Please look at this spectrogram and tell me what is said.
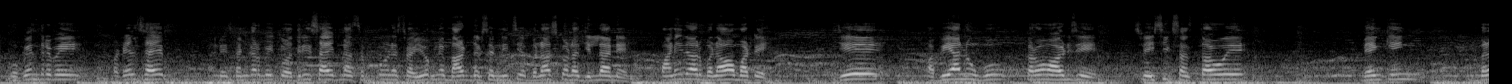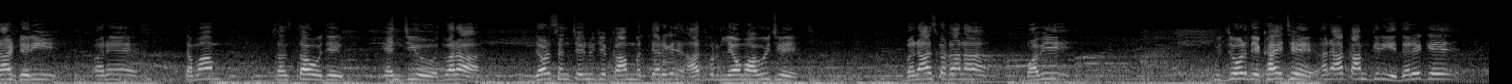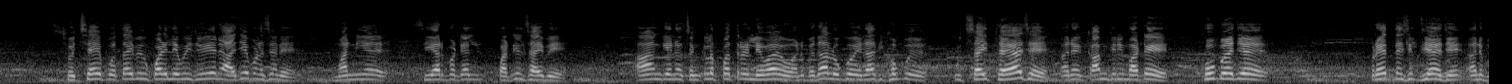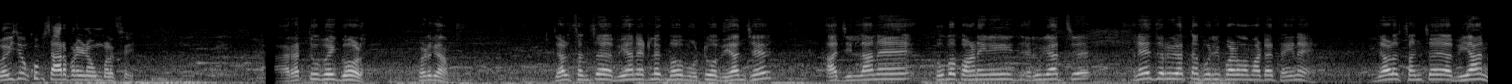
ભૂપેન્દ્રભાઈ પટેલ સાહેબ અને શંકરભાઈ ચૌધરી સાહેબના સંપૂર્ણ સહયોગને માર્ગદર્શન નીચે બનાસકાંઠા જિલ્લાને પાણીદાર બનાવવા માટે જે અભિયાન ઊભું કરવામાં આવ્યું છે, સ્વૈચ્છિક સંસ્થાઓએ બેન્કિંગ, બનાસ ડેરી અને તમામ સંસ્થાઓ જે એનજીઓ દ્વારા જળ સંચયનું જે કામ અત્યારે હાથ પર લેવામાં આવ્યું છે, બનાસકાંઠાના ભાવિ ઉજ્જવળ દેખાય છે અને આ કામગીરી દરેકે સ્વચ્છાએ પોતાએ બી ઉપાડી લેવી જોઈએ અને આજે પણ છે ને માનનીય સી આર પટેલ પાટીલ સાહેબે આ અંગેનો સંકલ્પ પત્ર લેવાયો અને બધા લોકો એનાથી ખૂબ ઉત્સાહિત થયા છે અને કામગીરી માટે ખૂબ જ પ્રયત્નશીલ થયા છે અને ભવિષ્યમાં ખૂબ સારા પરિણામ મળશે. રત્તુભાઈ ગોળ, વડગામ. જળ સંચય અભિયાન એટલે બહુ મોટું અભિયાન છે. આ જિલ્લાને ખૂબ પાણીની જરૂરિયાત છે અને એ જરૂરિયાતને પૂરી પાડવા માટે થઈને જળ સંચય અભિયાન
